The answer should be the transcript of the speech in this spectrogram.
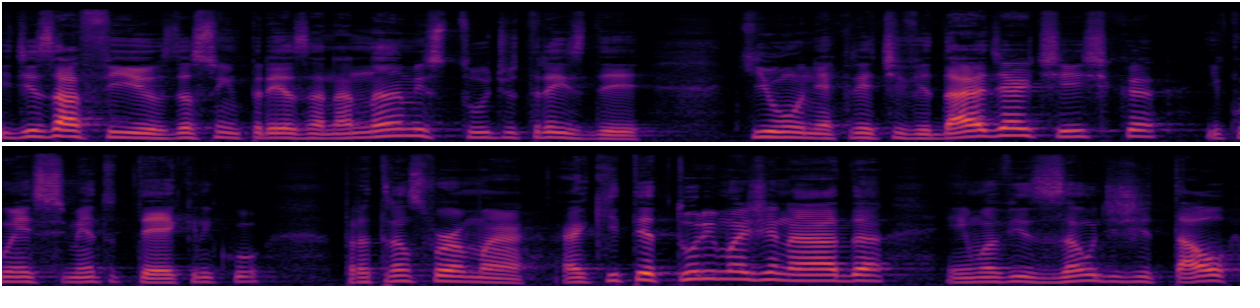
e desafios da sua empresa Nanami Studio 3D, que une a criatividade artística e conhecimento técnico para transformar a arquitetura imaginada em uma visão digital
